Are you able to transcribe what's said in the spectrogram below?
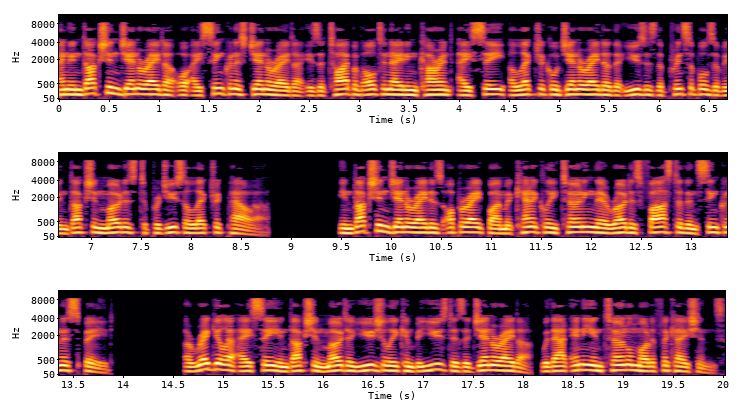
An induction generator or asynchronous generator is a type of alternating current AC electrical generator that uses the principles of induction motors to produce electric power. Induction generators operate by mechanically turning their rotors faster than synchronous speed. A regular AC induction motor usually can be used as a generator, without any internal modifications.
